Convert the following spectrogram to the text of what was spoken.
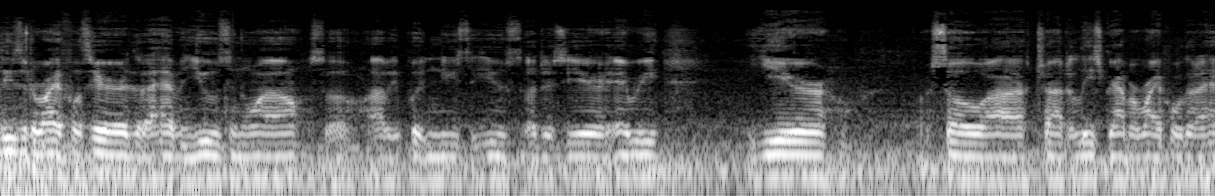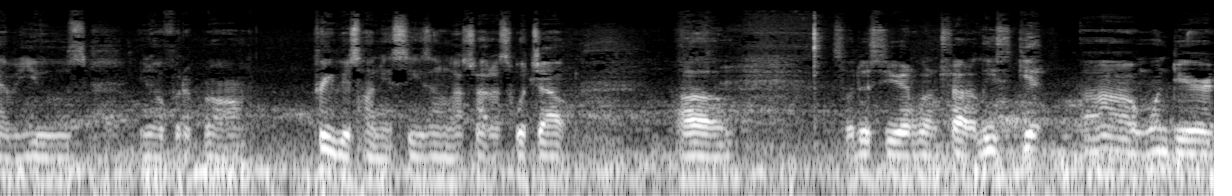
These are the rifles here that I haven't used in a while. So I'll be putting these to use this year. Every year or so, I try to at least grab a rifle that I haven't used, you know, for the um, previous hunting season. I try to switch out. Um, so this year I'm gonna try to at least get uh, one deer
